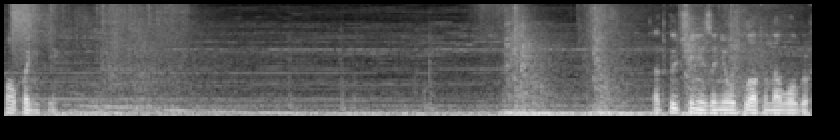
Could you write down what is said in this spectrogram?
Опаньки. Отключение за неуплату налогов.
